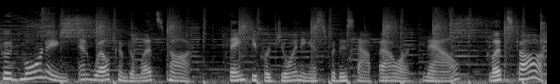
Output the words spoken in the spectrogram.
Good morning and welcome to Let's Talk. Thank you for joining us for this half hour. Now, let's talk.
